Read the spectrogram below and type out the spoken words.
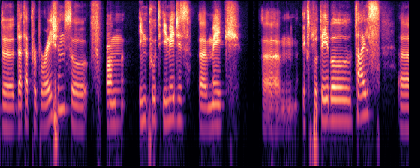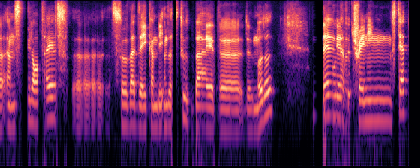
the data preparation. So from input images, uh, make um, exploitable tiles uh, and still tiles uh, so that they can be understood by the, the model. Then we have a training step.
